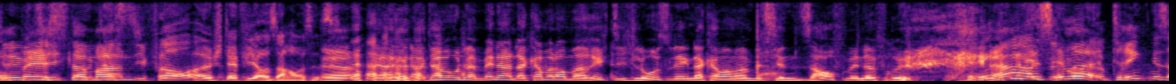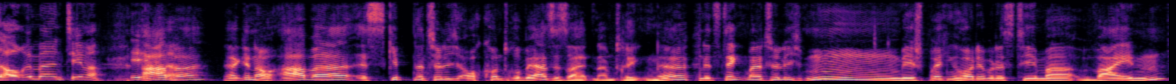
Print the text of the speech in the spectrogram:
trifft sich bester gut, Mann. dass die Frau äh, Steffi außer Haus ist. Ja, genau, da unter Männern, da kann man doch mal richtig loslegen, da kann man mal ein bisschen saufen in der Früh. Trinken, Ja, ist immer, Trinken ist auch immer ein Thema. Immer. Aber, ja genau, aber es gibt natürlich auch kontroverse Seiten am Trinken. Ne? Und jetzt denkt man natürlich, hm, wir sprechen heute über das Thema Wein.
